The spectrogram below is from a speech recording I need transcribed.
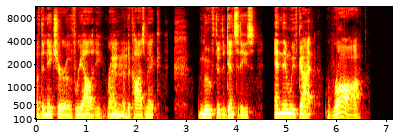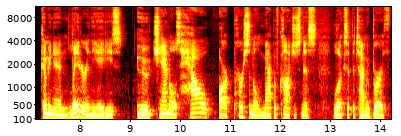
of the nature of reality, right? Mhm. Of the cosmic move through the densities. And then we've got Ra coming in later in the 80s, who channels how our personal map of consciousness looks at the time of birth.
